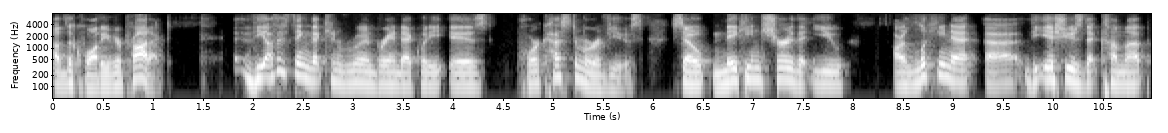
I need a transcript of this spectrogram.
of the quality of your product. The other thing that can ruin brand equity is poor customer reviews. So making sure that you are looking at uh, the issues that come up,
